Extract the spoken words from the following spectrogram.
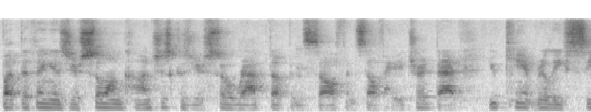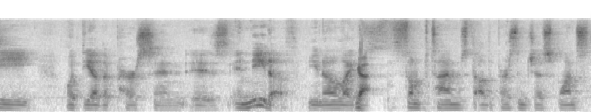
But the thing is, you're so unconscious because you're so wrapped up in self and self hatred that you can't really see what the other person is in need of. You know, like Yeah. sometimes the other person just wants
